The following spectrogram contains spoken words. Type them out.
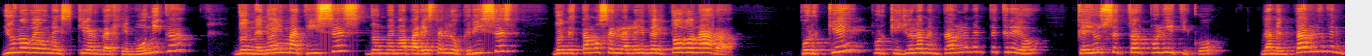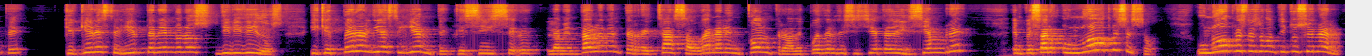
Y uno ve una izquierda hegemónica, donde no hay matices, donde no aparecen los grises, donde estamos en la ley del todo nada. ¿Por qué? Porque yo lamentablemente creo que hay un sector político, lamentablemente, que quiere seguir teniéndonos divididos y que espera el día siguiente que si lamentablemente rechaza o gana el en contra después del 17 de diciembre, empezar un nuevo proceso, un nuevo proceso constitucional,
